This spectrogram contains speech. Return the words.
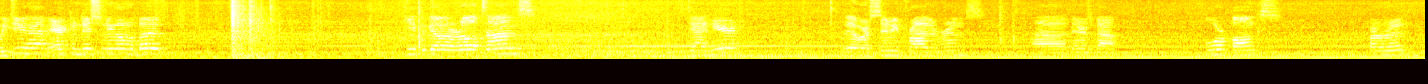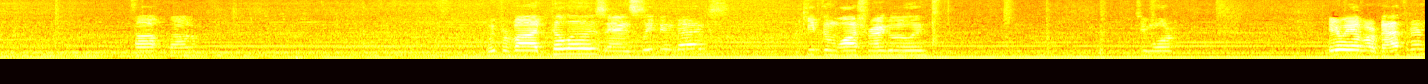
We do have air conditioning on the boat. Keep it going at all times. Down here, we have our semi-private rooms. Uh, there's about four bunks per room. Top, bottom. We provide pillows and sleeping bags. We keep them washed regularly. Two more. Here we have our bathroom,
